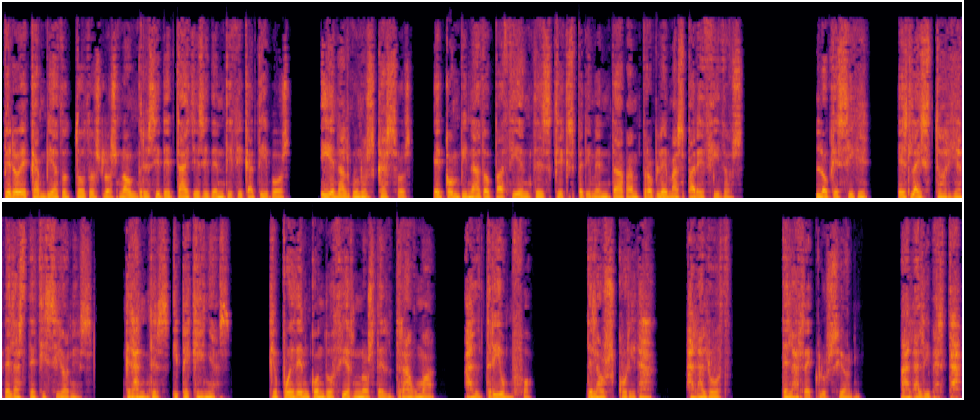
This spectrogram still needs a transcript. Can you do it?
pero he cambiado todos los nombres y detalles identificativos, y en algunos casos he combinado pacientes que experimentaban problemas parecidos. Lo que sigue es la historia de las decisiones grandes y pequeñas, que pueden conducirnos del trauma al triunfo, de la oscuridad a la luz, de la reclusión a la libertad.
